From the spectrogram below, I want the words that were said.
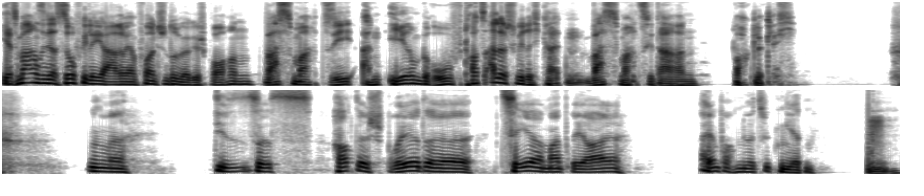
Jetzt machen Sie das so viele Jahre, wir haben vorhin schon drüber gesprochen. Was macht Sie an Ihrem Beruf, trotz aller Schwierigkeiten, was macht Sie daran noch glücklich? Äh, dieses harte, spröde, zähe Material einfach nur zu kneten. Mhm.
